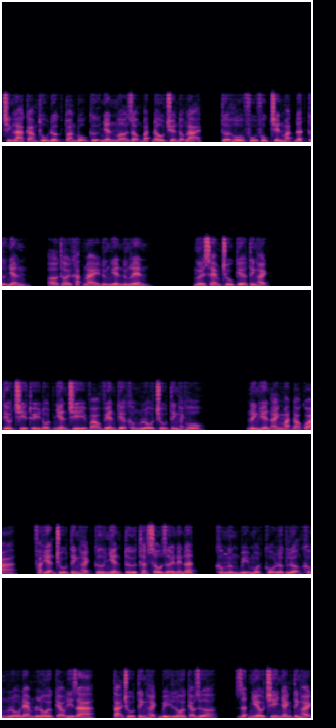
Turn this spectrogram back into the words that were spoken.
chính là cảm thụ được toàn bộ cự nhân mở rộng bắt đầu chuyển động lại, tựa hồ phủ phục trên mặt đất cự nhân, ở thời khắc này đứng yên đứng lên. Ngươi xem chủ kia tinh hạch. Tiêu chỉ thủy đột nhiên chỉ vào viên kia khổng lồ chủ tinh hạch hô. Ninh Hiên ánh mắt đảo qua, phát hiện chủ tinh hạch cư nhiên từ thật sâu dưới nền đất, không ngừng bị một cổ lực lượng khổng lồ đem lôi kéo đi ra, tại chủ tinh hạch bị lôi kéo giữa, rất nhiều chi nhánh tinh hạch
